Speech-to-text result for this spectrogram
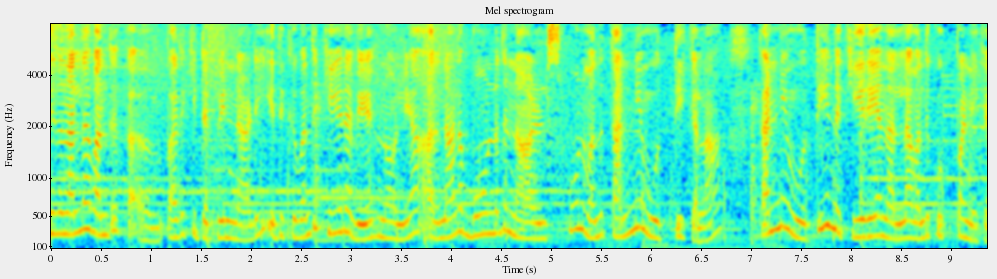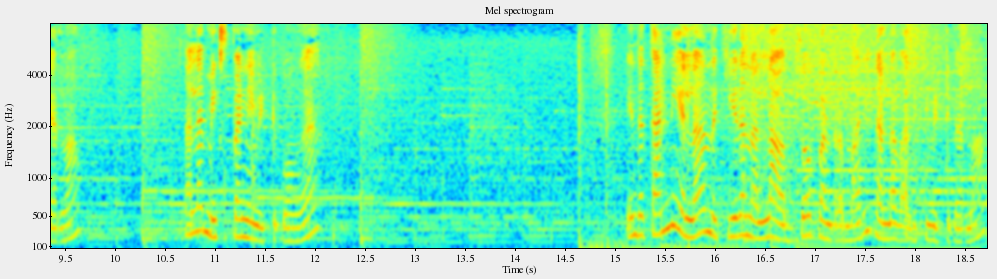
இது நல்லா வந்து வதக்கிட்ட பின்னாடி இதுக்கு வந்து கீரை வேகணும் இல்லையா? அதனால மூணுலேருந்து நாலு ஸ்பூன் வந்து தண்ணி ஊற்றிக்கலாம் தண்ணி ஊற்றி இந்த கீரையை நல்லா வந்து குக் பண்ணிக்கலாம். நல்லா மிக்ஸ் பண்ணி விட்டுக்கோங்க. இந்த தண்ணியெல்லாம் அந்த கீரை நல்லா அப்சர்வ் பண்ணுற மாதிரி நல்லா வதக்கி விட்டுக்கலாம்.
